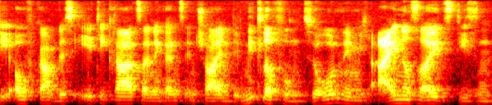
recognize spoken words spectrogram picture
die Aufgabe des Ethikrats eine ganz entscheidende Mittlerfunktion, nämlich einerseits diesen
